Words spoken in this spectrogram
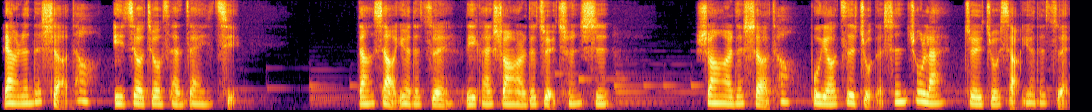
两人的舌头依旧纠缠在一起。当小月的嘴离开双儿的嘴唇时，双儿的舌头不由自主地伸出来追逐小月的嘴。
